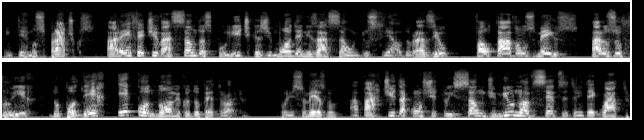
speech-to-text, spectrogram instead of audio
Em termos práticos, para a efetivação das políticas de modernização industrial do Brasil, faltavam os meios para usufruir do poder econômico do petróleo. Por isso mesmo, a partir da Constituição de 1934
